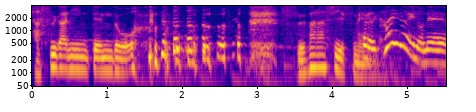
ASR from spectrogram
うんうんさすが任天堂 素晴らしいですねね。海外のね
